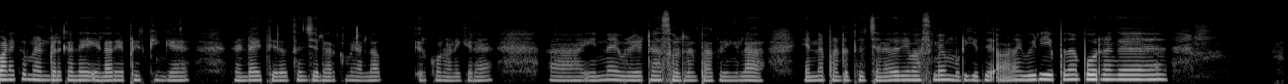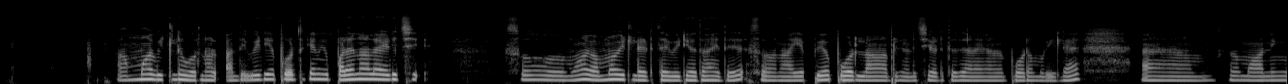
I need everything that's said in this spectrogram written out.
வணக்கம் நண்பர்களே. எல்லோரும் எப்படி இருக்கீங்க? ரெண்டாயிரத்தி இருபத்தஞ்சி எல்லாருக்குமே நல்லா இருக்கும்னு நினைக்கிறேன். என்ன இவ்வளோ லேட்டாக சொல்கிறேன்னு பார்க்குறீங்களா என்ன பண்ணுறது ஜனவரி மாதமே முடியுது. ஆனால் வீடியோ இப்போ தான் போடுறேங்க? அம்மா வீட்டில் ஒரு நாள். அந்த வீடியோ போடுறதுக்கு எனக்கு பல நாள் ஆகிடுச்சு ஸோ அம்மா அம்மா வீட்டில் எடுத்த வீடியோ தான் இது. ஸோ நான் எப்போயோ போடலாம் அப்படின்னு நினச்சி எடுத்தது. ஆனால் என்னால் போட முடியல. மார்னிங்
